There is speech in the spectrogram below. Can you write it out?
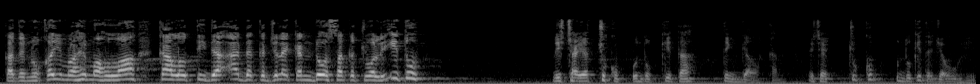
Kata Ibnu Qayyim rahimahullah, kalau tidak ada kejelekan dosa kecuali itu, niscaya cukup untuk kita tinggalkan. Niscaya cukup untuk kita jauhi.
